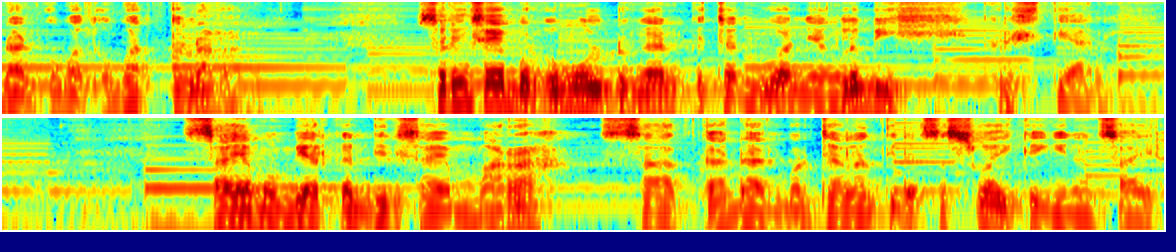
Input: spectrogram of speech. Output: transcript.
dan obat-obat terlarang, sering saya bergumul dengan kecanduan yang lebih Kristiani. Saya membiarkan diri saya marah saat keadaan berjalan tidak sesuai keinginan saya.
